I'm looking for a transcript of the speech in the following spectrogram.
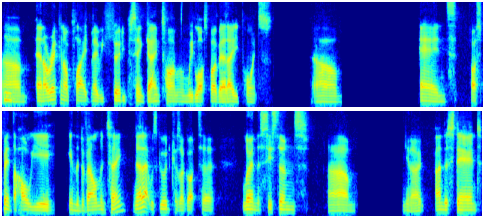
Hmm. Um, and I reckon I played maybe 30% game time and we lost by about 80 points. Um, and I spent the whole year in the development team. Now, that was good because I got to learn the systems, um, you know, understand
